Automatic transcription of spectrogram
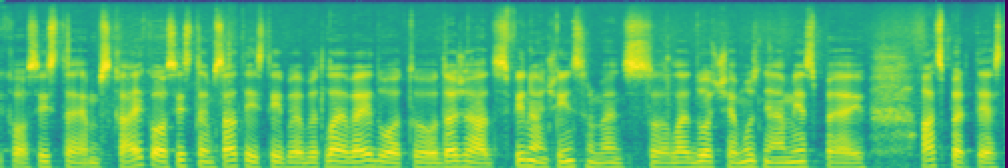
ekosistēmas, kā ekosistēmas attīstībai, bet lai veidotu dažādas finanšu instrumentus, lai dotu šiem uzņēmumiem iespēju atspērties.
